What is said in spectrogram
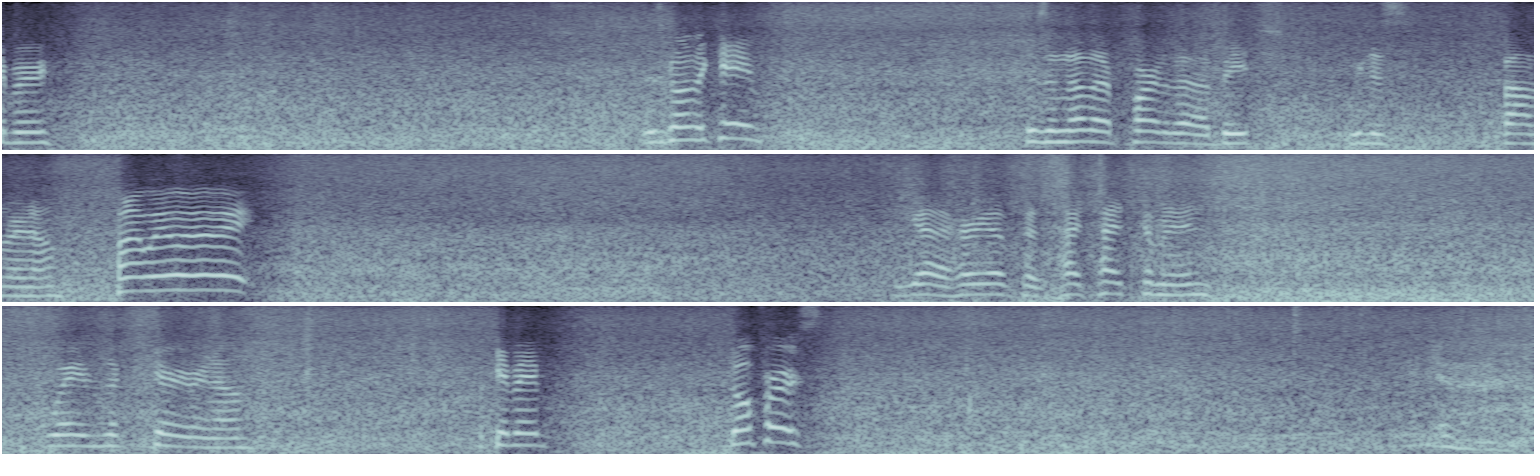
baby. Let's go in the cave. There's another part of the beach we just found right now. Hold wait, wait, wait. You gotta hurry up because high tide's coming in. Waves look scary right now. Okay, babe. Go first.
